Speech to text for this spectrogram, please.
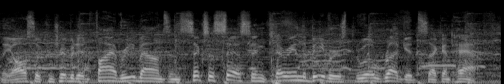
They also contributed five rebounds and six assists in carrying the Beavers through a rugged second half.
